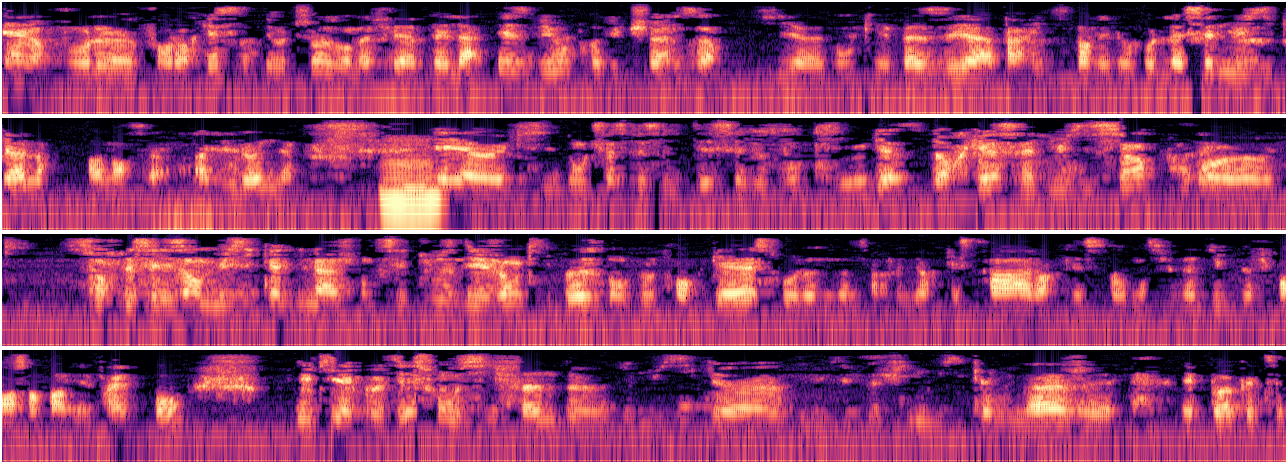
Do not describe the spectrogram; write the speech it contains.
Et alors pour le pour l'orchestre, c'était autre chose. On a fait appel à SBO Productions, qui donc est basé à Paris, dans les locaux de la scène musicale, à Boulogne, mmh. et euh, qui donc sa spécialité c'est le booking d'orchestres et de musiciens pour euh, qui sont spécialisés en musique à l'image. Donc c'est tous des gens qui bossent dans d'autres orchestres, au London Symphony Orchestra, l'Orchestre National d'Île de France, enfin des vrais pros, et qui à côté sont aussi fans de, de musique, euh, de musique de film, musique à l'image, et, pop, etc.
